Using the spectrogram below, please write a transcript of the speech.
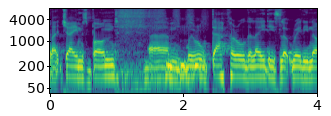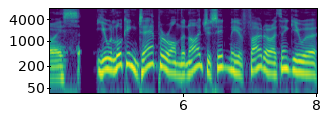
like James Bond. Um, we were all dapper. All the ladies looked really nice. You were looking dapper on the night. You sent me a photo. I think you were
